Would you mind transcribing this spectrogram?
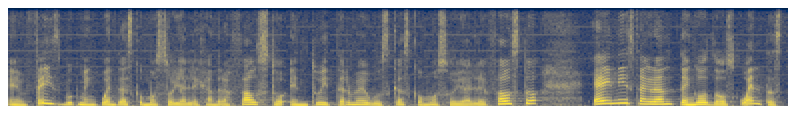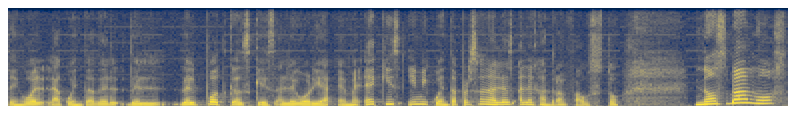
en Facebook me encuentras como soy Alejandra Fausto, en Twitter me buscas como soy Ale Fausto. En Instagram tengo dos cuentas. Tengo la cuenta del, del, podcast que es Alegoría MX y mi cuenta personal es Alejandra Fausto. Nos vamos,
